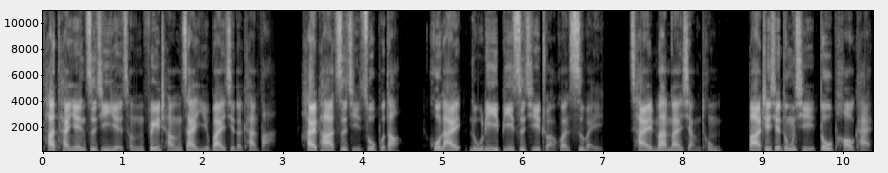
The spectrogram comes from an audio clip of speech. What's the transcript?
他坦言自己也曾非常在意外界的看法，害怕自己做不到。后来努力逼自己转换思维，才慢慢想通，把这些东西都抛开。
